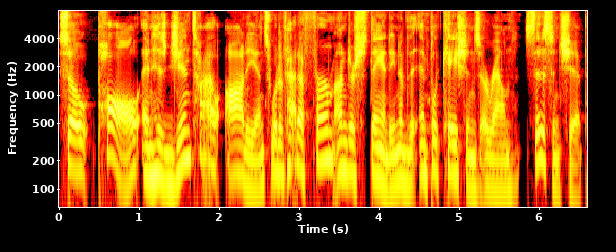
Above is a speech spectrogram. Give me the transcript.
So, Paul and his Gentile audience would have had a firm understanding of the implications around citizenship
